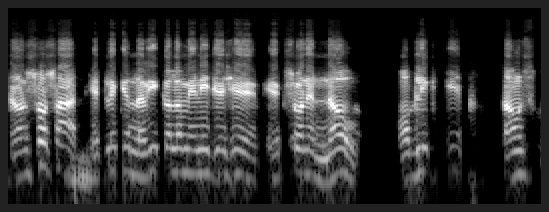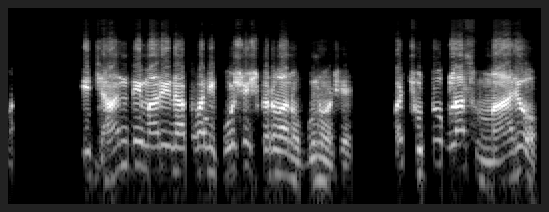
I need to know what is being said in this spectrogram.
ત્રણસો સાત એટલે કે નવી કલમ એની જે છે, એકસો ને નવ, ઓબ્લિક એક, કાઉન્સમાં. એ જાનથી મારી નાખવાની કોશિશ કરવાનો ગુનો છે. પણ છૂટો ગ્લાસ માર્યો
